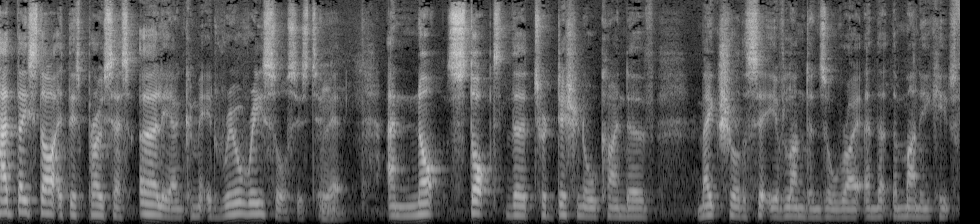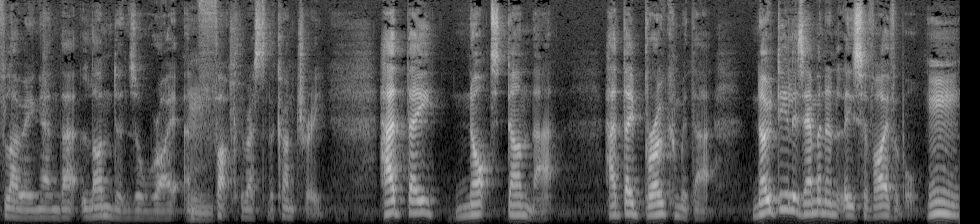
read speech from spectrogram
had they started this process earlier and committed real resources to Mm. it, and not stopped the traditional kind of make sure the city of London's all right and that the money keeps flowing and that London's all right and Mm. fuck the rest of the country. Had they not done that, had they broken with that, no deal is eminently survivable. Hmm.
